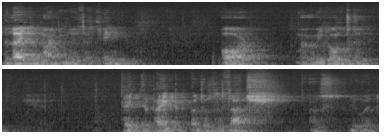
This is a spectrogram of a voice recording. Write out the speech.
the life of Martin Luther King, or were we going to take the pike out of the thatch, as you would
